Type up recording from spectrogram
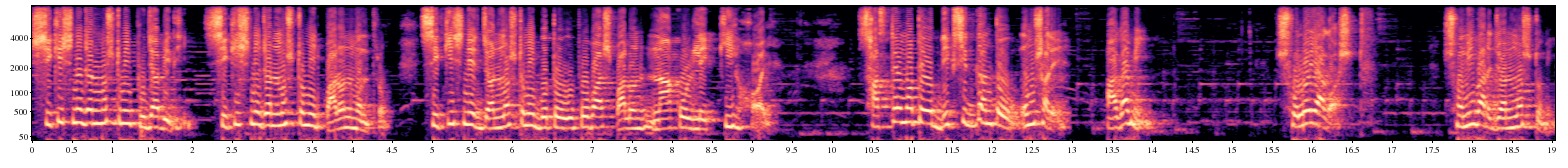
শ্রীকৃষ্ণ জন্মাষ্টমী পূজাবিধি, শ্রীকৃষ্ণ জন্মাষ্টমীর পালন মন্ত্র, শ্রীকৃষ্ণের জন্মাষ্টমী ব্রত উপবাস পালন না করলে কি হয়? শাস্ত্রের মতে ও দিক সিদ্ধান্ত অনুসারে আগামী ষোলোই আগস্ট, শনিবার জন্মাষ্টমী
